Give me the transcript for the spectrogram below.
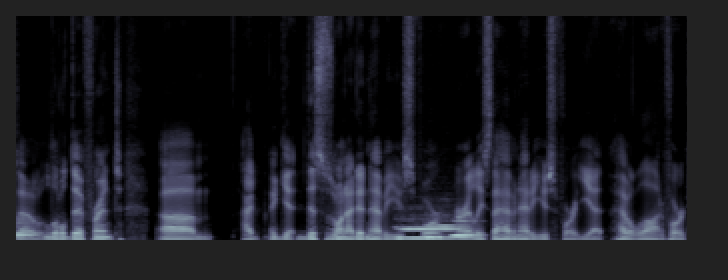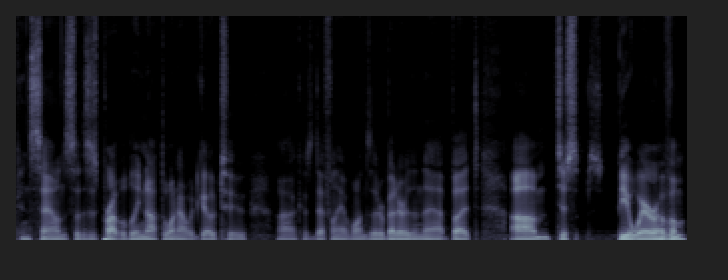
So a little different. Um, I again, this is one I didn't have a use for, or at least I haven't had a use for it yet. I have a lot of organ sounds, so this is probably not the one I would go to, because uh, definitely have ones that are better than that. But um, just be aware of them.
